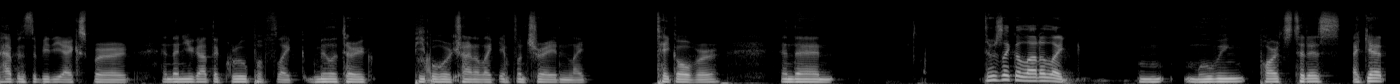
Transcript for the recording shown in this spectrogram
happens to be the expert, and then you got the group of like military people who are trying to like infiltrate and like take over, and then there's like a lot of like m- moving parts to this. I get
